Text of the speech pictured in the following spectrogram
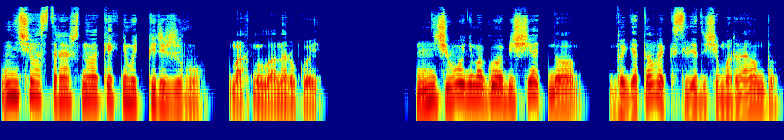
Ничего страшного, как-нибудь переживу, махнула она рукой. Ничего не могу обещать, но вы готовы к следующему раунду?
